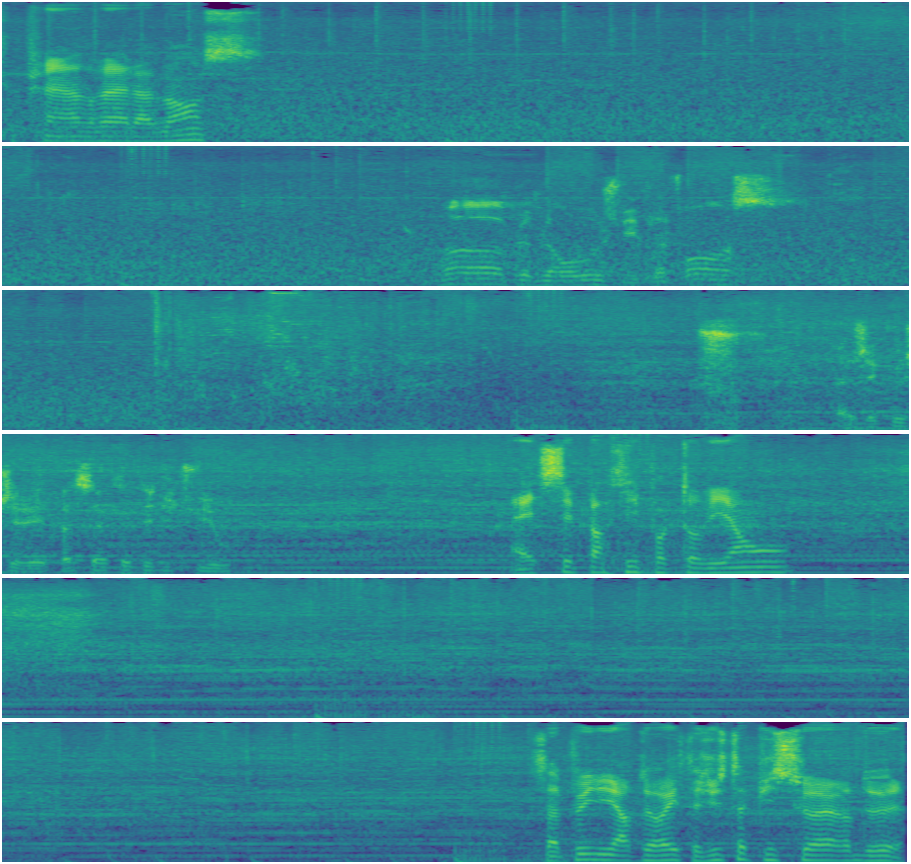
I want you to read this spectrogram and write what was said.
Je vous préviendrai à l'avance. Oh, bleu, blanc, rouge, vive la France Ah, j'ai cru que j'allais passer à côté du tuyau. Allez, c'est parti pour le tourbillon. C'est un peu une aire de race, t'as juste appuyé sur R2 là.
